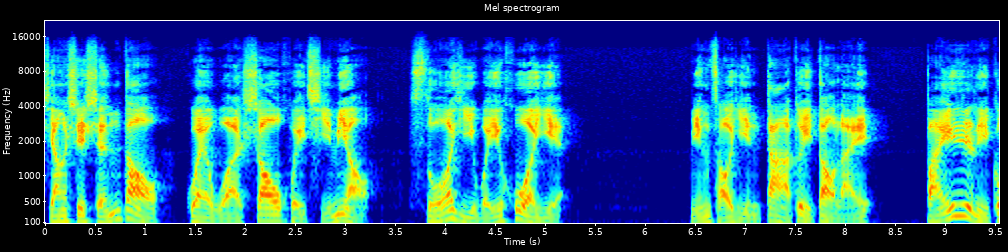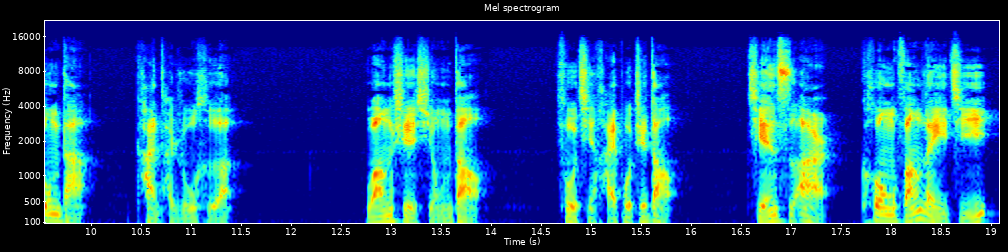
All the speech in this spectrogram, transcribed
想是神道怪我烧毁其庙，所以为祸也。明早引大队到来，白日里攻打，看他如何。王世雄道：“父亲还不知道。”钱四二恐防累积，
